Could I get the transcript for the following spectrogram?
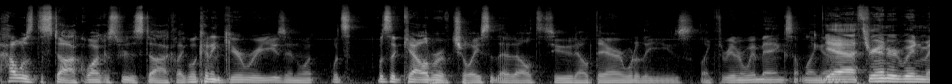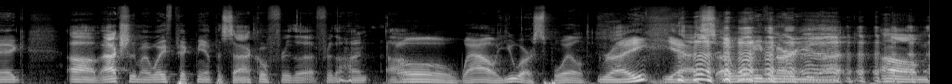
how was the stock? Walk us through the stock. Like, what kind of gear were you using? What what's what's the caliber of choice at that altitude out there? What do they use? Like 300 Win Mag, something like that. Yeah, 300 Win Mag. Um, actually, my wife picked me up a Sako for the for the hunt. Um, Oh wow, you are spoiled. Right? Yes, I won't even argue that. Um,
